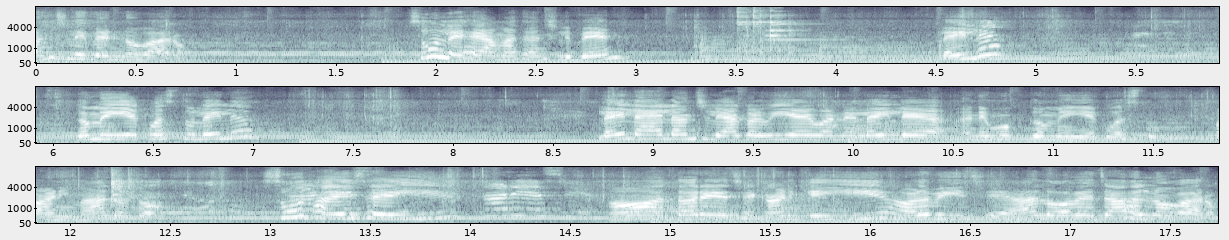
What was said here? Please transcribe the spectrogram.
અંજલીબેનનો વારો. શું લે આમાંથી અંજલીબેન? લઈ લે? ગમે એક વસ્તુ લઈ લે? લઈ લે અંજલી આગળ વી આવ્યો અને લઈ લે અને મૂક ગમે એક વસ્તુ. પાણીમાં હાલો તો. શું થાય છે ઈ? હા તરે છે કારણ કે ઈ હળવી છે. હાલો હવે ચાહલનો વારો.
